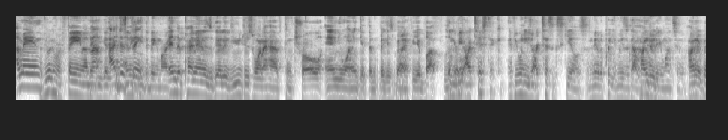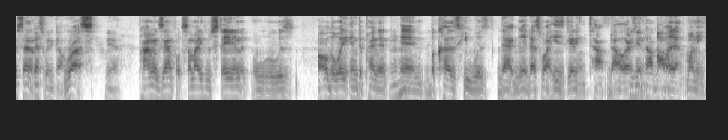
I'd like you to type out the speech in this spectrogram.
I mean, if you're looking for fame, I think Nah, you get. I just you think need the big market. independent is good if you just want to have control and you want to get the biggest bang Right. for your buck. Look You can be artistic. If you want to use your artistic skills and be able to put your music out whenever you want to. Hundred percent. Best way to go. Russ, Yeah. prime example. Somebody who stayed in, who was all the way independent, Mm-hmm. and because he was that good, that's why he's getting top dollar. He's getting and top all of that money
